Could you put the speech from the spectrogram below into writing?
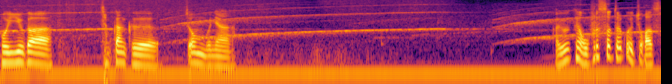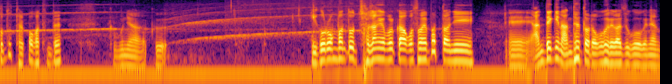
그 이유가 잠깐 그 좀 뭐냐. 아 이거 그냥 오프로서 들고 이쪽 와서 써도 될 것 같은데? 그 뭐냐 그 이걸 한번 또 저장해 볼까 하고서 해봤더니 예, 안 되긴 안 되더라고. 그래가지고 그냥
